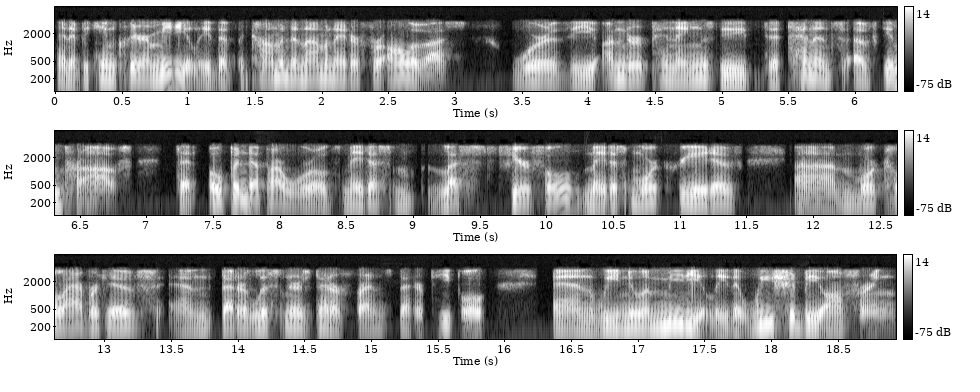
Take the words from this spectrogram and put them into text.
And it became clear immediately that the common denominator for all of us were the underpinnings, the, the tenets of improv that opened up our worlds, made us less fearful, made us more creative, um, more collaborative, and better listeners, better friends, better people. And we knew immediately that we should be offering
